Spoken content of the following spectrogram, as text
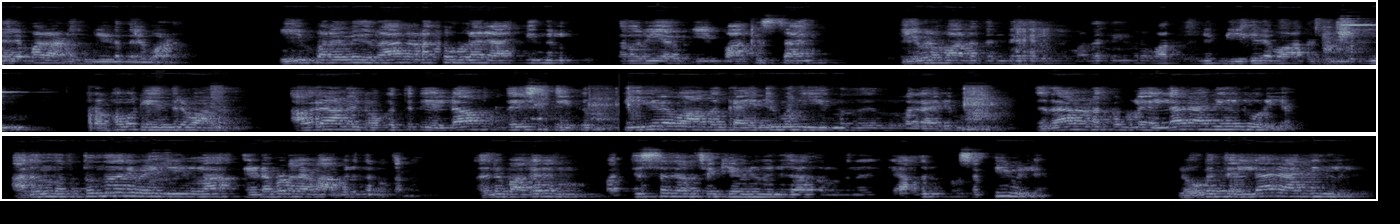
നിലപാടാണ് ഇന്ത്യയുടെ നിലപാട്. ഈ പറയുന്ന ഇറാൻ അടക്കമുള്ള രാജ്യങ്ങൾ അറിയാം ഈ പാകിസ്ഥാൻ തീവ്രവാദത്തിന്റെ അല്ലെങ്കിൽ മതതീവ്രവാദത്തിന്റെയും ഭീകരവാദത്തിന്റെയും പ്രഭവ കേന്ദ്രമാണ് അവരാണ് ലോകത്തിന്റെ എല്ലാ പ്രദേശത്തേക്കും ഭീകരവാദം കയറ്റുമതി ചെയ്യുന്നത് എന്നുള്ള കാര്യം ഇറാൻ അടക്കമുള്ള എല്ലാ രാജ്യങ്ങൾക്കും അറിയാം. അത് നിർത്തുന്നതിന് വേണ്ടിയുള്ള ഇടപെടലാണ് അവർ നടത്തുന്നത്. അതിന് പകരം മധ്യസ്ഥ ചർച്ചയ്ക്ക് അവർ വരിക എന്നുള്ളതിന് യാതൊരു പ്രസക്തിയുമില്ല. ലോകത്തെ എല്ലാ രാജ്യങ്ങളിലും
